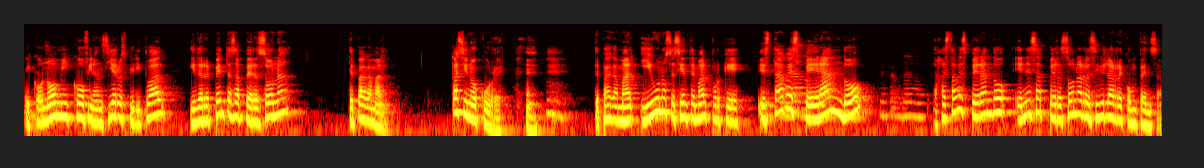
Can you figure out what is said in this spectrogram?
económico, financiero, espiritual, y de repente esa persona te paga mal. Casi no ocurre. te paga mal y uno se siente mal porque estaba esperando, estaba esperando en esa persona recibir la recompensa.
